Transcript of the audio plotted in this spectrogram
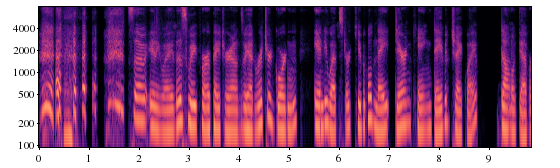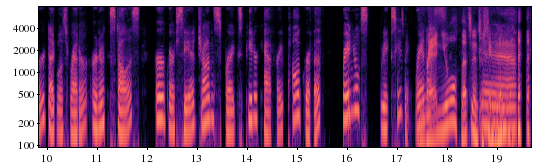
so anyway, this week for our Patreons, we had Richard Gordon, Andy Webster, Cubicle Nate, Darren King, David Jakeway, Donald Gever, Douglas Redder, Erna Costalis, Herb Garcia, John Spriggs, Peter Caffrey, Paul Griffith, Randall, excuse me, Randall, Ranule? That's an interesting Yeah. name.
